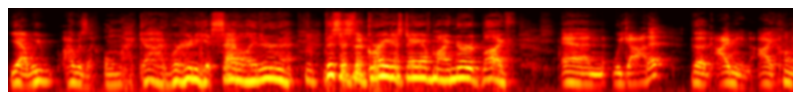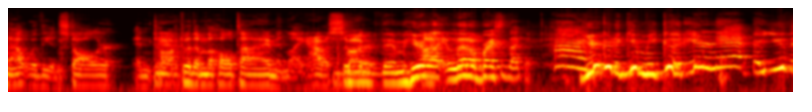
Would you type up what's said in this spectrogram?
yeah, we. I was like, oh my god, we're gonna get satellite internet. Hmm. This is the greatest day of my nerd life, and we got it. The, I mean, I hung out with the installer and talked with him the whole time, and like I was super. bugged them. You're I- like little Bryson's like, hi. You're gonna give me good internet? Are you the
